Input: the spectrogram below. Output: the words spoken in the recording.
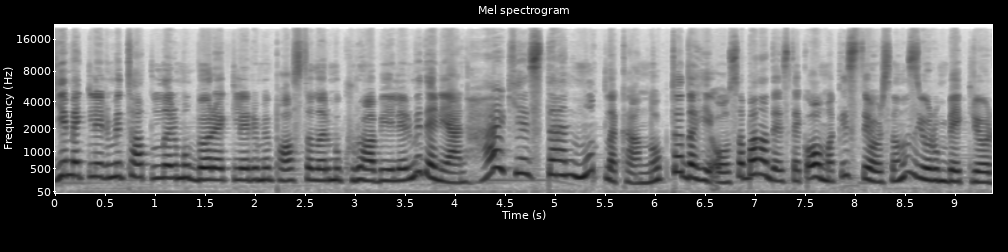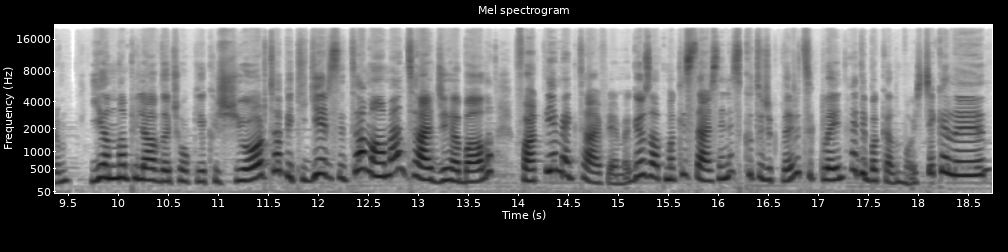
Yemeklerimi, tatlılarımı, böreklerimi, pastalarımı, kurabiyelerimi deneyen herkesten mutlaka nokta dahi olsa bana destek olmak istiyorsanız yorum bekliyorum. Yanına pilav da çok yakışıyor. Tabii ki gerisi tamamen tercihe bağlı. Farklı yemek tariflerime göz atmak isterseniz kutucukları tıklayın. Hadi bakalım hoşçakalın.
